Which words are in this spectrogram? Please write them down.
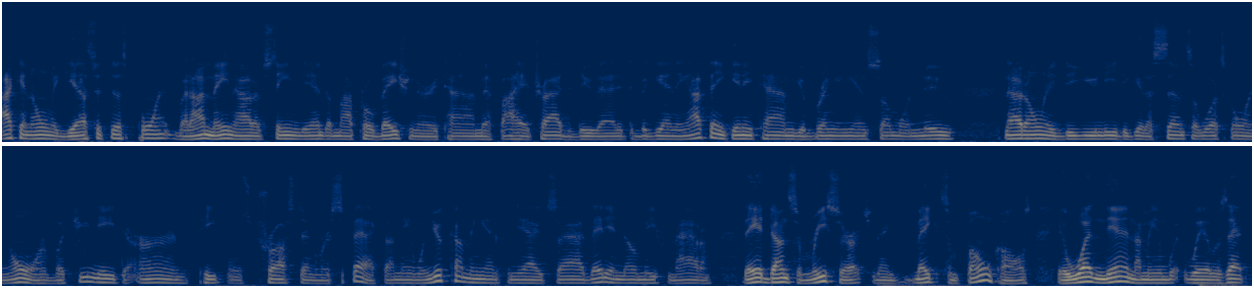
I can only guess at this point, but I may not have seen the end of my probationary time if I had tried to do that at the beginning. I think anytime you're bringing in someone new, not only do you need to get a sense of what's going on, but you need to earn people's trust and respect. I mean, when you're coming in from the outside, they didn't know me from Adam. They had done some research and then make some phone calls. It wasn't then, I mean, where was that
